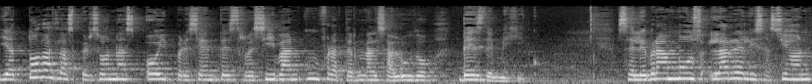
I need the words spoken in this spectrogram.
y a todas las personas hoy presentes reciban un fraternal saludo desde México. Celebramos la realización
